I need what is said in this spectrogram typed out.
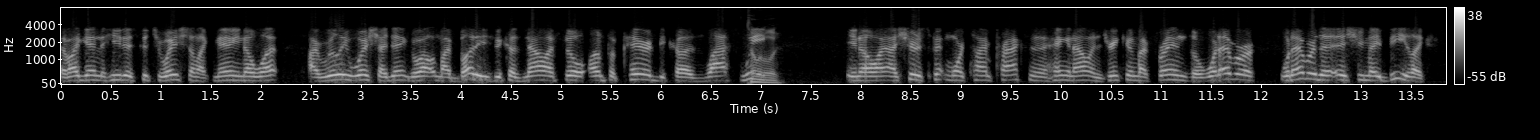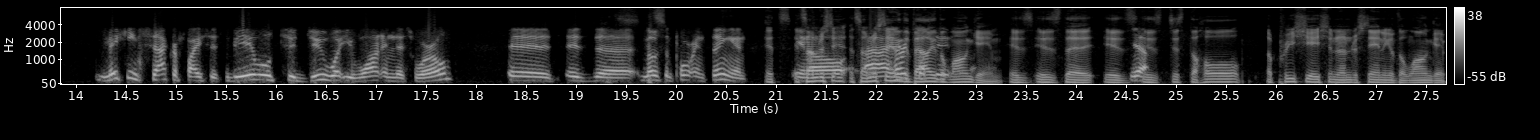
if I get in the heated situation like, man, you know what? I really wish I didn't go out with my buddies because now I feel unprepared because last week totally. you know, I, I should have spent more time practicing and hanging out and drinking with my friends or whatever whatever the issue may be. Like making sacrifices to be able to do what you want in this world is is the most important thing. And it's it's, know, understand, it's understanding the value of the long game. Is is the is yeah. is just the whole appreciation and understanding of the long game.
